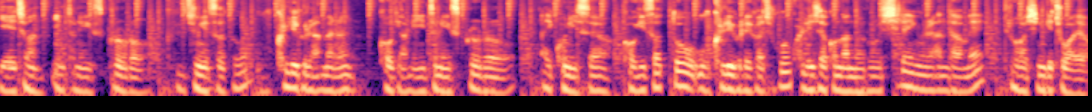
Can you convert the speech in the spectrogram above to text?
예전 인터넷 익스플로러 그 중에서도 우클릭을 하면은 거기 안에 인터넷 익스플로러 아이콘이 있어요. 거기서 또 우클릭을 해가지고 관리자 권한으로 실행을 한 다음에 들어가시는 게 좋아요.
